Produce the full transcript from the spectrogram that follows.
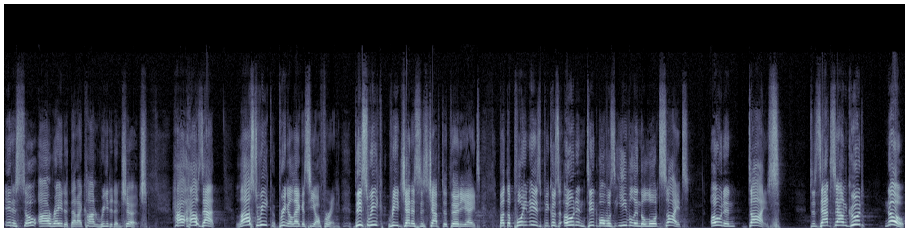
It is so R rated that I can't read it in church. How, how's that? Last week, bring a legacy offering. This week, read Genesis chapter 38. But the point is, because Onan did what was evil in the Lord's sight, Onan dies. Does that sound good? No.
